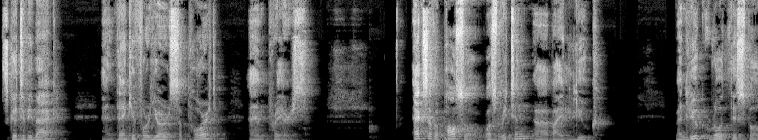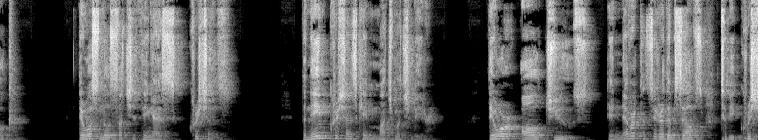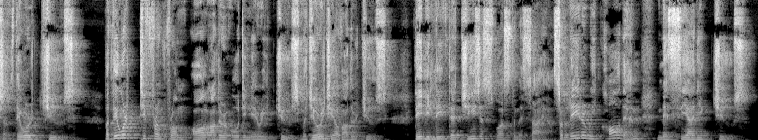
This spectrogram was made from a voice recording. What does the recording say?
It's good to be back. And thank you for your support and prayers. Acts of Apostle was written uh, by Luke. When Luke wrote this book, there was no such thing as Christians. The name Christians came much, much later. They were all Jews. They never considered themselves to be Christians. They were Jews. But they were different from all other ordinary Jews, majority of other Jews. They believed that Jesus was the Messiah. So later we call them Messianic Jews.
